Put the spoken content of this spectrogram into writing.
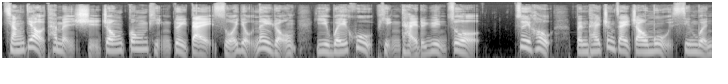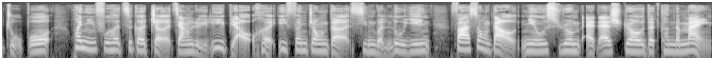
强调他们始终公平对待所有内容，以维护平台的运作。最后，本台正在招募新闻主播，欢迎符合资格者将履历表和一分钟的新闻录音发送到 newsroom@astro.com.mine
